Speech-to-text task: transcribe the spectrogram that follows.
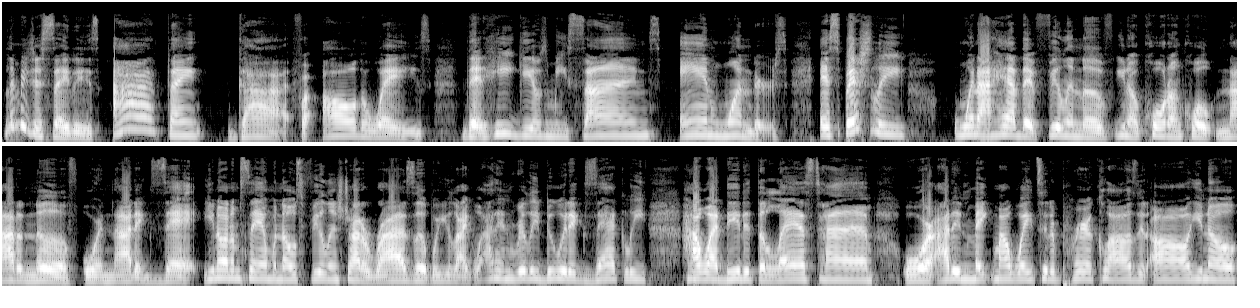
Let me just say this I thank God for all the ways that He gives me signs and wonders, especially when I have that feeling of, you know, quote unquote, not enough or not exact. You know what I'm saying? When those feelings try to rise up where you're like, well, I didn't really do it exactly how I did it the last time, or I didn't make my way to the prayer closet at all, you know,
